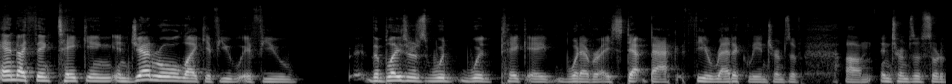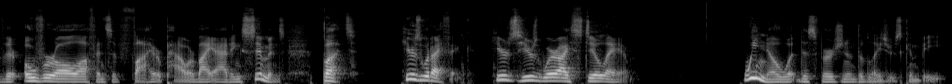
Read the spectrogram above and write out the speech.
and I think taking in general, like if you if you the Blazers would would take a whatever a step back theoretically in terms of um, in terms of sort of their overall offensive firepower by adding Simmons. But here's what I think. Here's here's where I still am. We know what this version of the Blazers can be.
